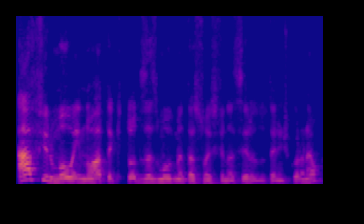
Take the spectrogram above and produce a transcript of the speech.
afirmou em nota que todas as movimentações financeiras do tenente coronel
